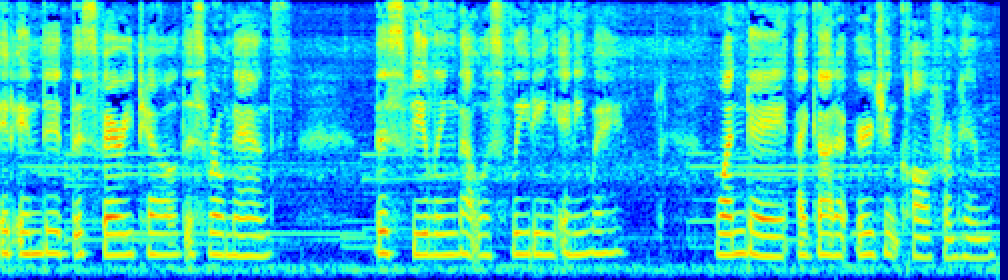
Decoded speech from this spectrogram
it ended this fairy tale, this romance, this feeling that was fleeting anyway. One day I got an urgent call from him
